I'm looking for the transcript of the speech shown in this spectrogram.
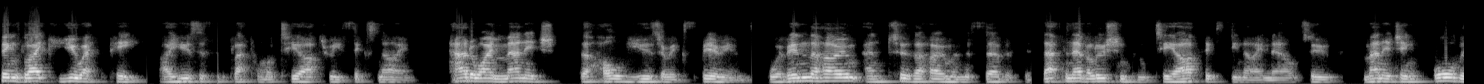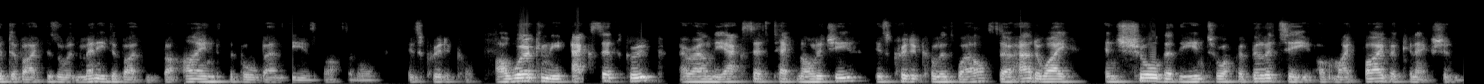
things like USP, I use this platform or TR369. How do I manage the whole user experience? within the home and to the home and the services. That's an evolution from TR69 now to managing all the devices or as many devices behind the broadband as possible is critical. Our work in the access group around the access technologies is critical as well. So how do I ensure that the interoperability of my fiber connection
